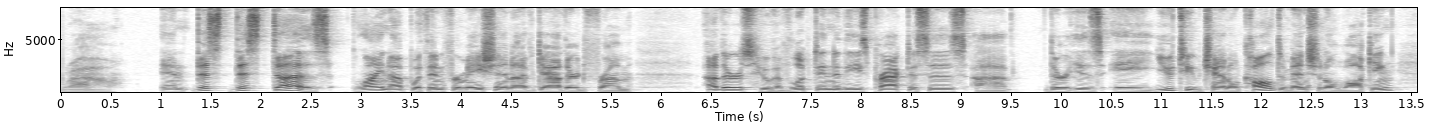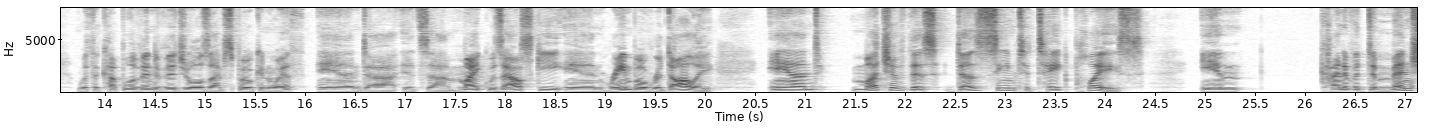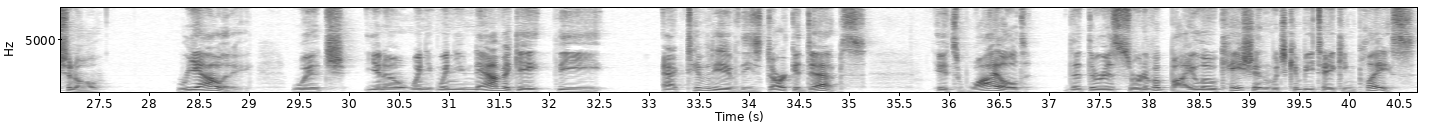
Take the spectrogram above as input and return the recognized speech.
Wow. And this this does line up with information I've gathered from others who have looked into these practices. Uh, there is a YouTube channel called Dimensional Walking with a couple of individuals I've spoken with, and uh, it's uh, Mike Wazowski and Rainbow Radali. And much of this does seem to take place in kind of a dimensional reality, which, you know, when, you, when you navigate the activity of these dark adepts, it's wild that there is sort of a bilocation which can be taking place.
